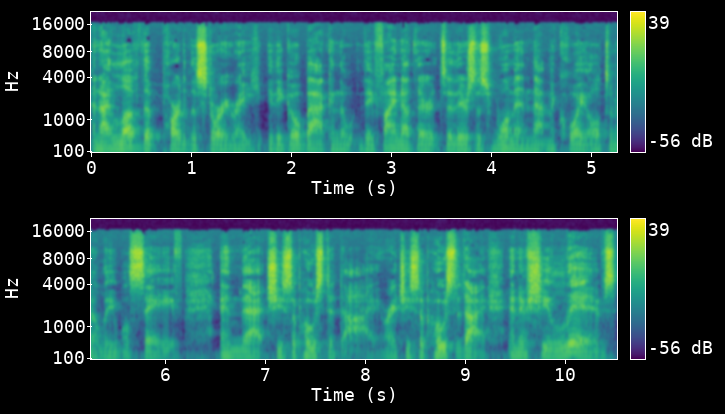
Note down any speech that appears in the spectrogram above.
and I love the part of the story, right? They go back and the, they find out there so there's this woman that McCoy ultimately will save and that she's supposed to die, right? She's supposed to die. And if she lives,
